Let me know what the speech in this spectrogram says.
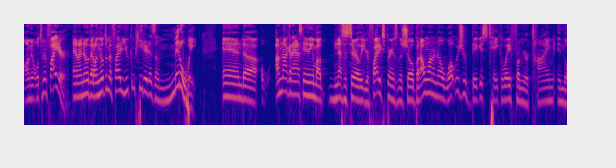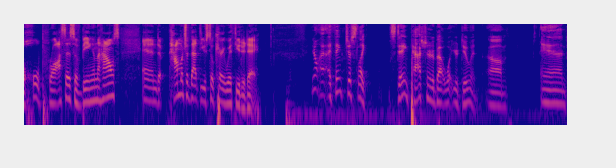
on the Ultimate Fighter. And I know that on the Ultimate Fighter, you competed as a middleweight. And uh, I'm not going to ask anything about necessarily your fight experience on the show, but I want to know what was your biggest takeaway from your time in the whole process of being in the house, and how much of that do you still carry with you today? You know, I, think just like staying passionate about what you're doing um, and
